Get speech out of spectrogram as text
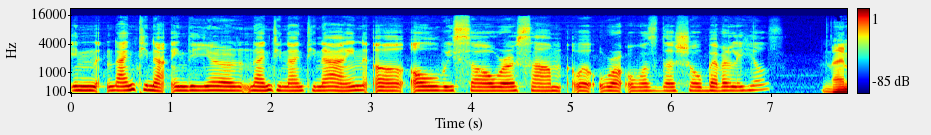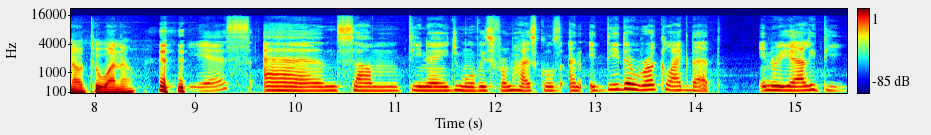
in 19, in the year 1999, uh, all we saw were some w- were, was the show Beverly Hills. 90210. yes, and some teenage movies from high schools, and it didn't work like that in reality.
